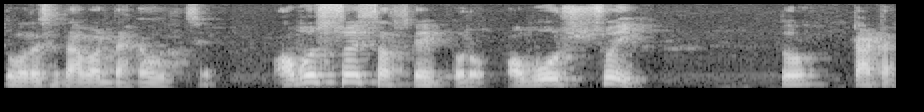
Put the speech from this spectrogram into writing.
তোমাদের সাথে আবার দেখা হচ্ছে। অবশ্যই সাবস্ক্রাইব করো, অবশ্যই। তো টাটা।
